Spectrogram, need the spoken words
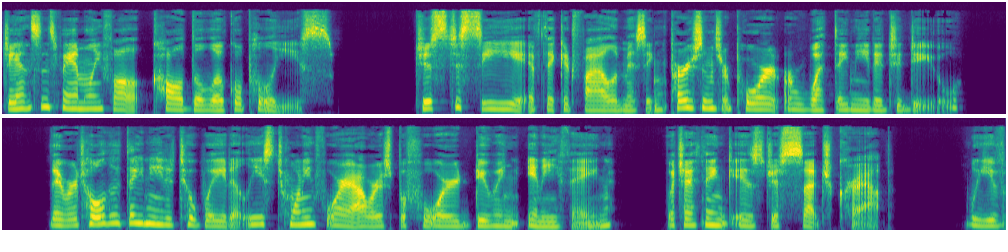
Janson's family called the local police just to see if they could file a missing persons report or what they needed to do. They were told that they needed to wait at least 24 hours before doing anything, which I think is just such crap. We've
